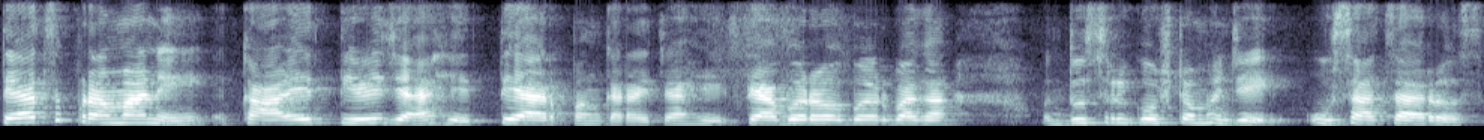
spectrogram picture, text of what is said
त्याचप्रमाणे काळे तीळ जे आहेत ते अर्पण करायचे आहे. त्याबरोबर बघा दुसरी गोष्ट म्हणजे उसाचा रस.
